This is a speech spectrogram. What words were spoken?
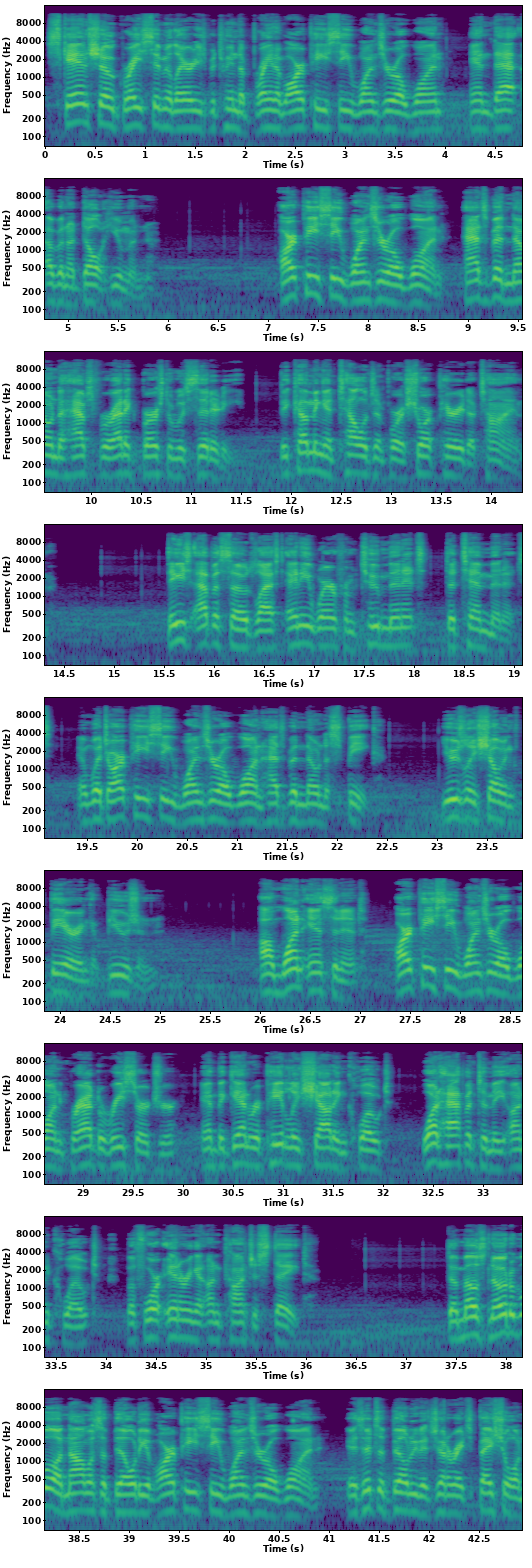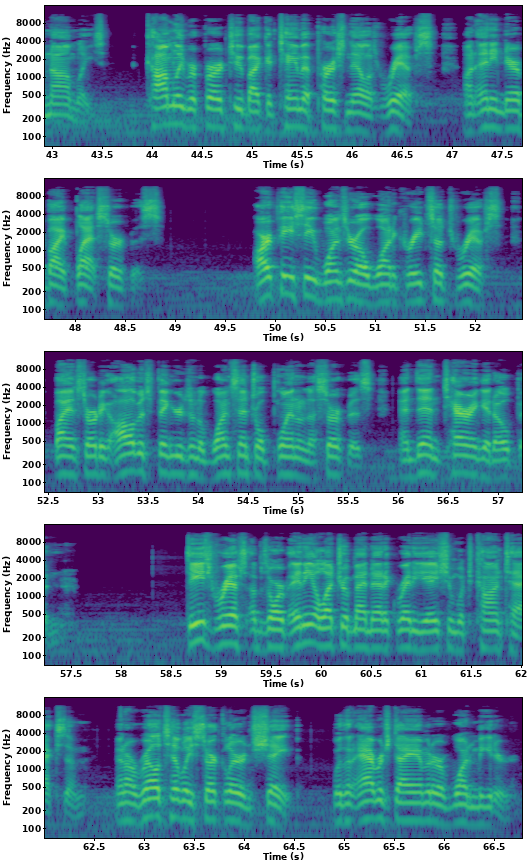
Scans show great similarities between the brain of RPC-101 and that of an adult human. RPC-101 has been known to have sporadic bursts of lucidity, becoming intelligent for a short period of time. These episodes last anywhere from 2 minutes to 10 minutes, in which RPC-101 has been known to speak, usually showing fear and confusion. On one incident, RPC-101 grabbed a researcher and began repeatedly shouting quote, what happened to me unquote, before entering an unconscious state. The most notable anomalous ability of RPC-101 is its ability to generate spatial anomalies, commonly referred to by containment personnel as rifts, on any nearby flat surface. RPC-101 creates such rifts by inserting all of its fingers into one central point on the surface and then tearing it open. These rifts absorb any electromagnetic radiation which contacts them, and are relatively circular in shape, with an average diameter of 1 meter.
